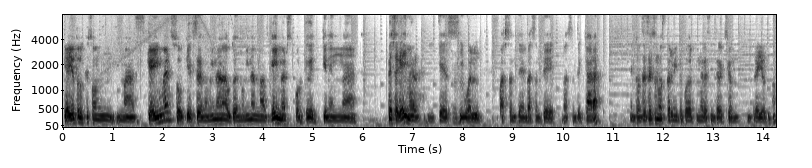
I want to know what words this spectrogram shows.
y hay otros que son más gamers o que se denominan, autodenominan más gamers porque tienen una PC gamer que es igual bastante, bastante, bastante cara. Entonces eso nos permite poder tener esa interacción entre ellos, ¿no?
